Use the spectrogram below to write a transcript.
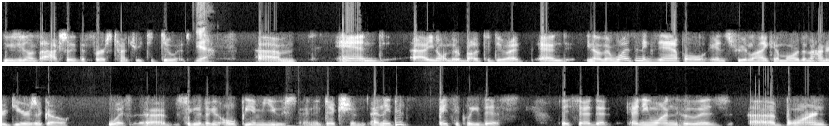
New Zealand's actually the first country to do it. Yeah. Um, and, uh, you know, and they're about to do it. And, you know, there was an example in Sri Lanka more than 100 years ago with uh, significant opium use and addiction. And they did basically this they said that anyone who is uh, born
